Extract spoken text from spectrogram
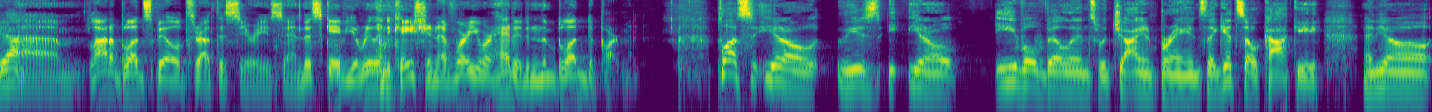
Yeah. Um, a lot of blood spilled throughout this series, and this gave you a real indication of where you were headed in the blood department. Plus, you know, these, you know, evil villains with giant brains, they get so cocky. And, you know,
